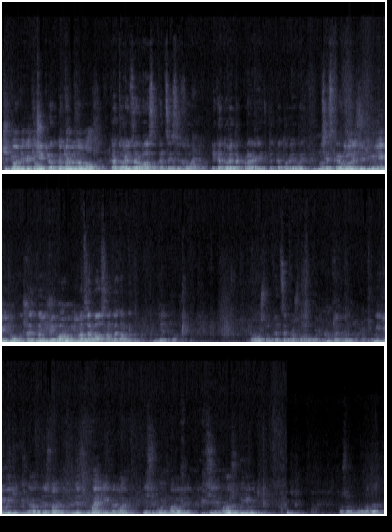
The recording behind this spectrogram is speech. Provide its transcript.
Четвертый котел, Четвертый который взорвался. который взорвался в конце сезона. И который так про... и который вы Ну, все мне, скрывали. кстати, мне ведомо, что А мне уже два роки не А было. взорвался он в этом году? Нет. В прошлом, в конце прошлого года. Ну так вот, мы не выкинем. Я, я ставлю соответствие. Маленькими котлами, если будут морозы, сильные морозы, мы не выкинем. Просто ну, надо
